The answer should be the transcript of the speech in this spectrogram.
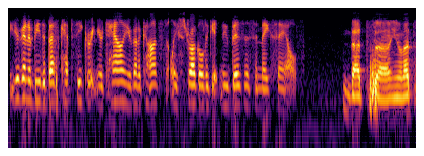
you're going to be the best kept secret in your town. You're going to constantly struggle to get new business and make sales. That's uh, you know that's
